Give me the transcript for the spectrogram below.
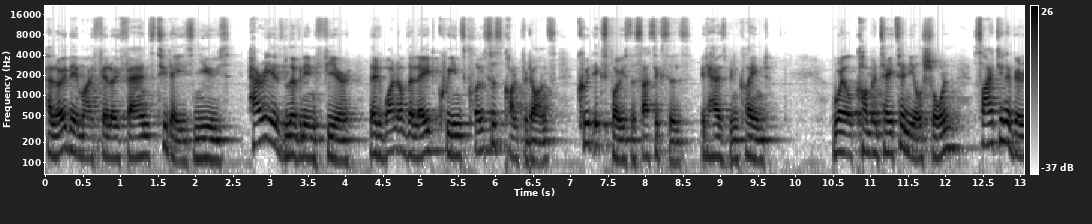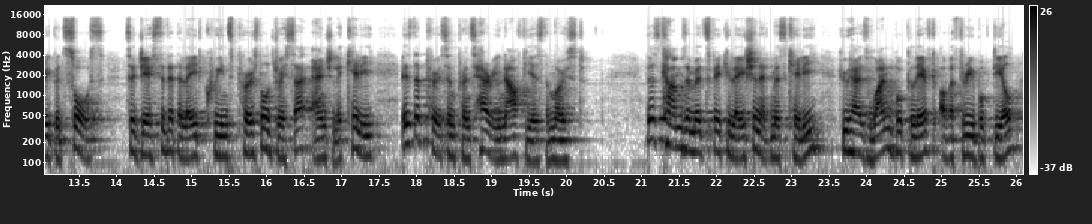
Hello there, my fellow fans. Today's news. Harry is living in fear that one of the late Queen's closest confidants could expose the Sussexes, it has been claimed. Royal commentator Neil Sean, citing a very good source, suggested that the late Queen's personal dresser, Angela Kelly, is the person Prince Harry now fears the most. This comes amid speculation that Miss Kelly, who has one book left of a three book deal,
